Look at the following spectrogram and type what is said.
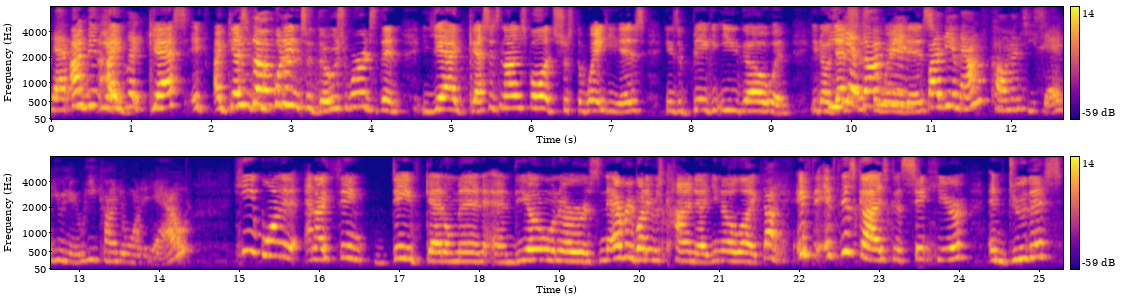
that. I mean, said, I like guess if I guess if you put it into those words, then yeah, I guess it's not his fault. It's just the way he is. He's a big ego, and you know that's yeah, just the way it is. By the amount of comments he said, you knew he kind of wanted out. he wanted, and I think Dave Gettleman and the owners and everybody was kind of, you know, like Done. if if this guy is gonna sit here and do this,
